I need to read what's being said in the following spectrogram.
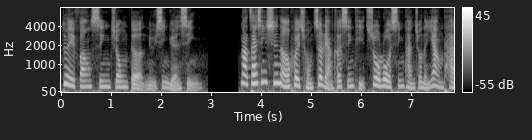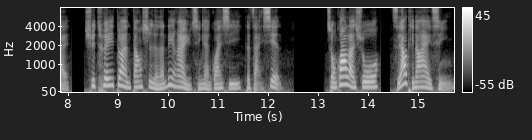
对方心中的女性原型。那占星师呢，会从这两颗星体坐落星盘中的样态，去推断当事人的恋爱与情感关系的展现。总括来说，只要提到爱情，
